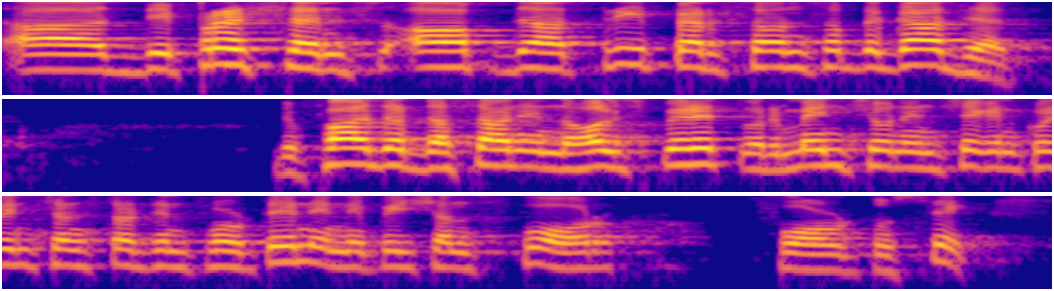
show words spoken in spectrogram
uh, the presence of the three persons of the Godhead. The Father, the Son, and the Holy Spirit were mentioned in 2 Corinthians 13, 14 and Ephesians 4, 4 to 6.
